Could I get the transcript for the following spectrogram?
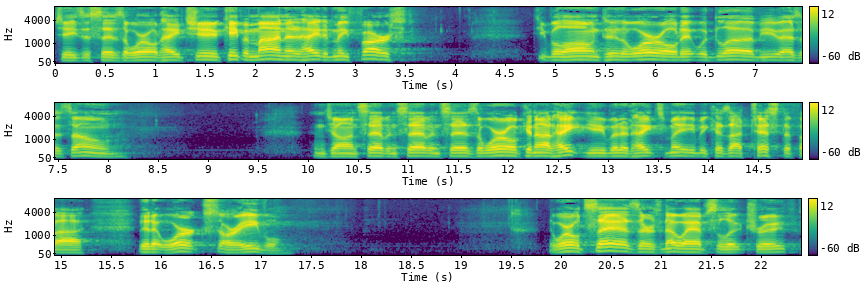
Jesus says, The world hates you. Keep in mind that it hated me first. If you belong to the world, it would love you as its own. And John 7 7 says, The world cannot hate you, but it hates me because I testify that its works are evil. The world says there's no absolute truth.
